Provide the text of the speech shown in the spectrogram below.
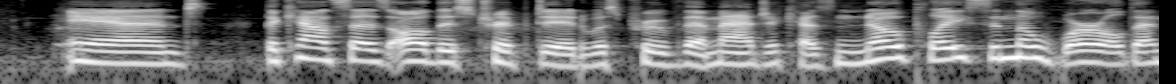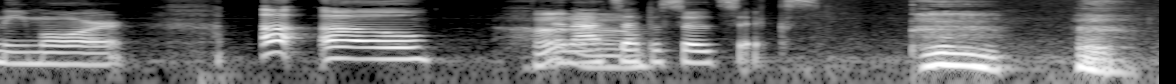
and the Count says all this trip did was prove that magic has no place in the world anymore. Uh oh. and that's episode six.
